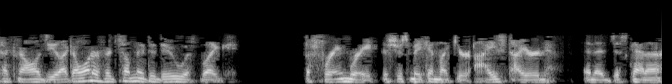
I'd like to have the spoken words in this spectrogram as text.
technology. Like I wonder if it's something to do with like the frame rate. It's just making like your eyes tired, and it just kind of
